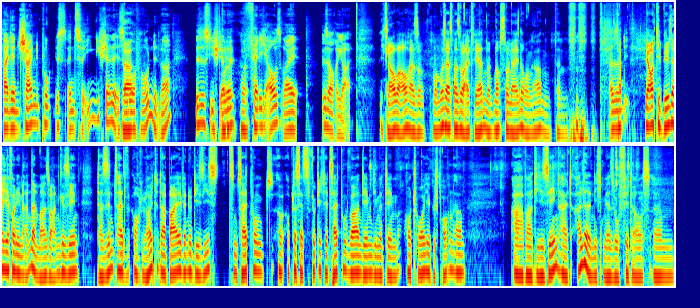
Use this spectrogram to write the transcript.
weil der entscheidende Punkt ist, wenn es für ihn die Stelle ist, Ja. wo er verwundet war, ist es die Stelle, Ja. fertig aus, weil ist auch egal. ich glaube auch, also man muss erstmal so alt werden und noch so eine Erinnerung haben. Dann Also Ich hab- mir auch die Bilder hier von den anderen mal so angesehen. Da sind halt auch Leute dabei, wenn du die siehst, zum Zeitpunkt, ob das jetzt wirklich der Zeitpunkt war, an dem die mit dem Autor hier gesprochen haben. Aber die sehen halt alle nicht mehr so fit aus. Ähm,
